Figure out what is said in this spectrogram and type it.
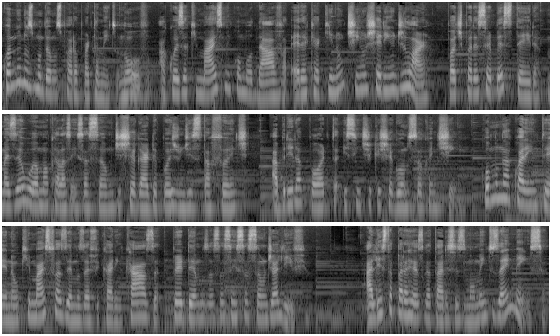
Quando nos mudamos para o apartamento novo, a coisa que mais me incomodava era que aqui não tinha um cheirinho de lar. Pode parecer besteira, mas eu amo aquela sensação de chegar depois de um dia estafante, abrir a porta e sentir que chegou no seu cantinho. Como na quarentena o que mais fazemos é ficar em casa, perdemos essa sensação de alívio. A lista para resgatar esses momentos é imensa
